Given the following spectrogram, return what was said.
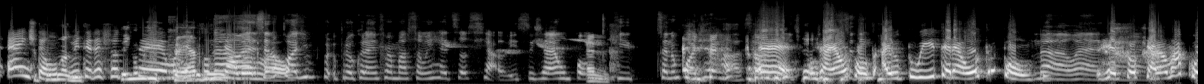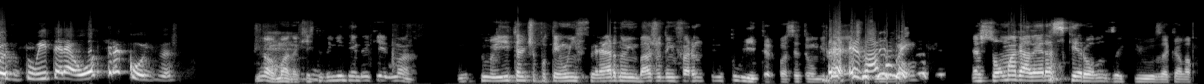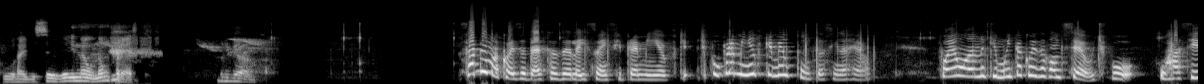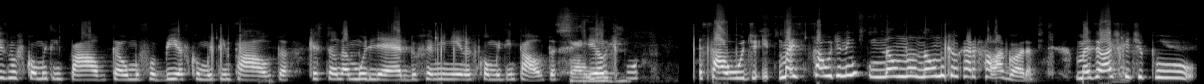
É, então, Tipo, o mano, Twitter deixou de tem um ser uma rede social Não, é, você não pode pro- procurar informação em rede social. Isso já é um ponto É. que você não pode errar. sabe? É, já é um ponto. Aí o Twitter é outro ponto. Não, é. Rede não, social é uma coisa, o Twitter é outra coisa. Não, mano, aqui você tem que entender que, mano, o Twitter, tipo, tem um inferno, embaixo do inferno tem o Twitter, pra você ter uma ideia. Exatamente. É só uma galera asquerosa que usa aquela porra ali. Você vê e não, não presta. Obrigado. Sabe uma coisa dessas eleições que pra mim eu fiquei. Tipo, pra mim eu fiquei meio puta, assim, na real. Foi um ano que muita coisa aconteceu. Tipo, o racismo ficou muito em pauta, a homofobia ficou muito em pauta, a questão da mulher, do feminino ficou muito em pauta. Saúde. E eu, tipo, saúde. Mas saúde nem. Não, não, não no que eu quero falar agora. Mas eu acho que, tipo.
